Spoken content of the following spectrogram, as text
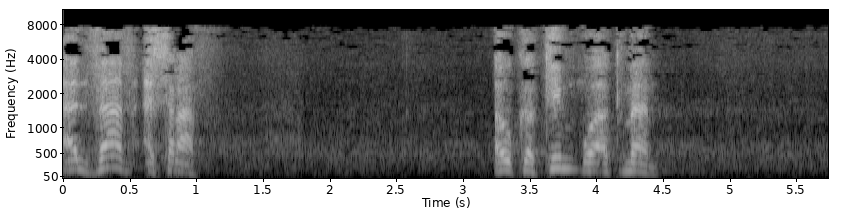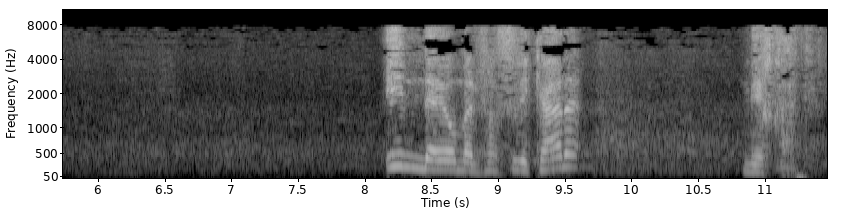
ألفاف أشراف أو ككم وأكمام. إن يوم الفصل كان ميقاتا.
